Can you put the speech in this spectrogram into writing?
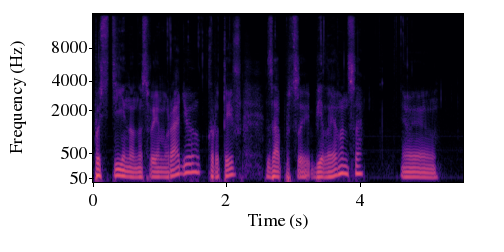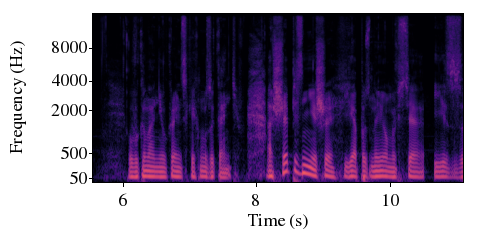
постійно на своєму радіо крутив записи Біла Еванса е, у виконанні українських музикантів. А ще пізніше я познайомився із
